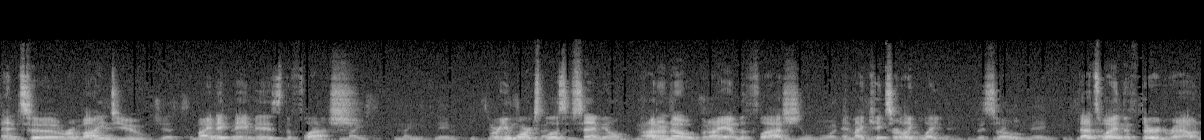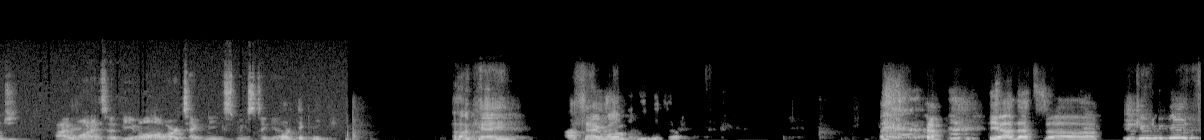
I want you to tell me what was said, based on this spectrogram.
And to remind you, my nickname is the Flash. My, my nickname is Are you more explosive, Samuel? I don't know, but I am the Flash, and my kicks are like lightning. So that's why in the third round, I wanted to be all of our techniques mixed together. All technique. Okay. Ah, Samuel? yeah, that's uh it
